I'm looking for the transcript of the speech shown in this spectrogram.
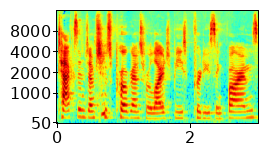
tax exemptions programs for large beef producing farms.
